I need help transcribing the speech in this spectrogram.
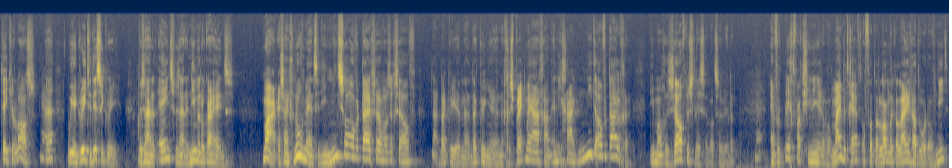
take your loss. We agree to disagree. We zijn het eens, we zijn het niet met elkaar eens. Maar er zijn genoeg mensen die niet zo overtuigd zijn van zichzelf. Nou, daar kun je een, daar kun je een gesprek mee aangaan. En die ga ik niet overtuigen. Die mogen zelf beslissen wat ze willen. Ja. En verplicht vaccineren, wat mij betreft, of dat een landelijke lijn gaat worden of niet,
